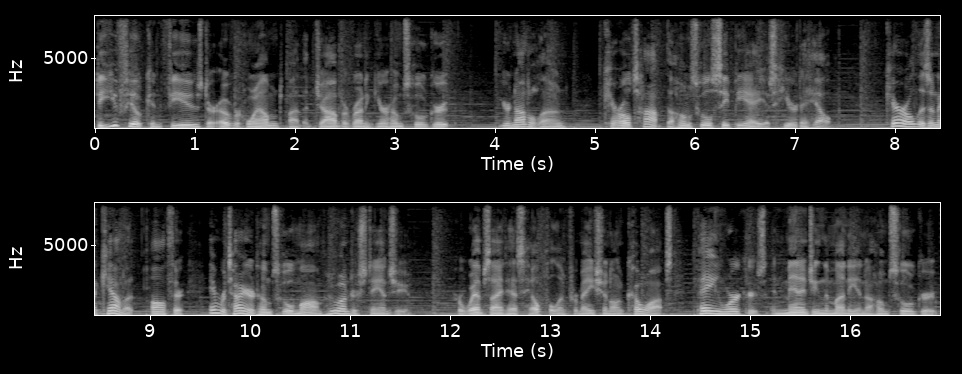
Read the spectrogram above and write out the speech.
do you feel confused or overwhelmed by the job of running your homeschool group? You're not alone. Carol Topp, the homeschool CPA, is here to help. Carol is an accountant, author, and retired homeschool mom who understands you. Her website has helpful information on co ops, paying workers, and managing the money in a homeschool group.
